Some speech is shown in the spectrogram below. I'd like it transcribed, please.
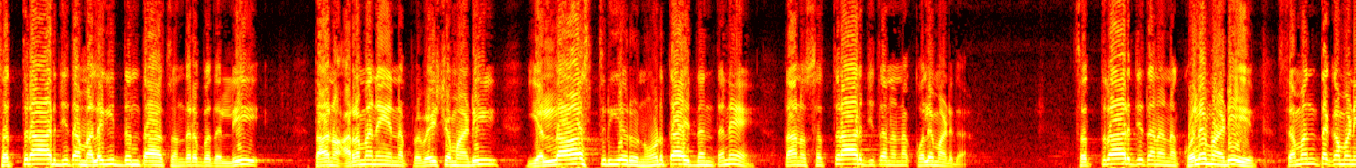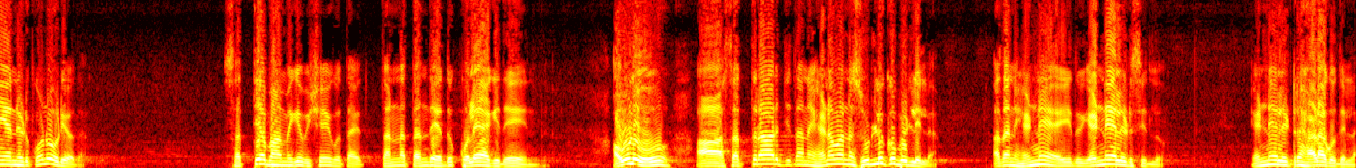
ಸತ್ರಾರ್ಜಿತ ಮಲಗಿದ್ದಂತಹ ಸಂದರ್ಭದಲ್ಲಿ ತಾನು ಅರಮನೆಯನ್ನು ಪ್ರವೇಶ ಮಾಡಿ ಎಲ್ಲ ಸ್ತ್ರೀಯರು ನೋಡ್ತಾ ಇದ್ದಂತನೇ ತಾನು ಸತ್ರಾರ್ಜಿತನನ್ನು ಕೊಲೆ ಮಾಡಿದ. ಸತ್ರಾರ್ಜಿತನನ್ನು ಕೊಲೆ ಮಾಡಿ ಸಮಂತಕಮಣಿಯನ್ನು ಹಿಡ್ಕೊಂಡು ಹೊಡೆಯೋದ ಸತ್ಯಭಾಮಿಗೆ ವಿಷಯ ಗೊತ್ತಾಯಿತು. ತನ್ನ ತಂದೆಯದು ಕೊಲೆಯಾಗಿದೆ ಎಂದು. ಅವಳು ಆ ಸತ್ರಾರ್ಜಿತನ ಹೆಣವನ್ನು ಸುಡ್ಲಿಕ್ಕೂ ಬಿಡಲಿಲ್ಲ. ಅದನ್ನು ಎಣ್ಣೆ, ಇದು ಎಣ್ಣೆಯಲ್ಲಿಡಿಸಿದ್ಲು ಎಣ್ಣೆಯಲ್ಲಿಟ್ಟರೆ ಹಾಳಾಗೋದಿಲ್ಲ.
